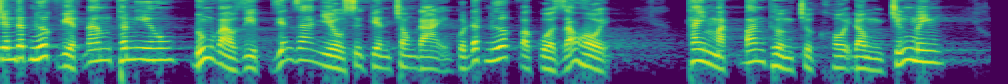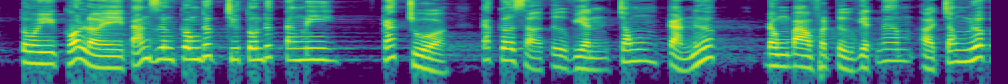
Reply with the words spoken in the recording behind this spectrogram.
trên đất nước Việt Nam thân yêu đúng vào dịp diễn ra nhiều sự kiện trọng đại của đất nước và của giáo hội. Thay mặt Ban Thường trực Hội đồng chứng minh, tôi có lời tán dương công đức chư Tôn Đức Tăng Ni, các chùa, các cơ sở tự viện trong cả nước, đồng bào Phật tử Việt Nam ở trong nước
